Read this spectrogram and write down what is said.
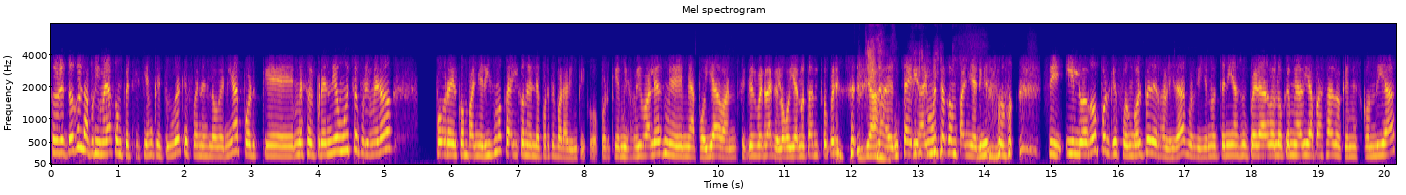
sobre todo con la primera competición que tuve, que fue en Eslovenia, porque me sorprendió mucho primero por el compañerismo que hay con el deporte paralímpico, porque mis rivales me, me apoyaban. Sí que es verdad que luego ya no tanto, pero Ya. no, en serio, hay mucho compañerismo. Sí, y luego porque fue un golpe de realidad, porque yo no tenía superado lo que me había pasado, que me escondía,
